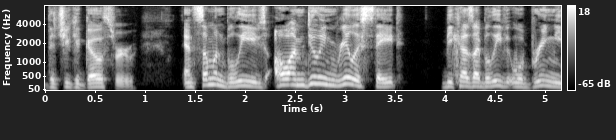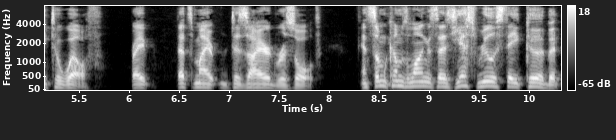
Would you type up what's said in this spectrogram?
that you could go through. And someone believes oh i'm doing real estate because i believe it will bring me to wealth right? That's my desired result. And someone comes along and says yes real estate good but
